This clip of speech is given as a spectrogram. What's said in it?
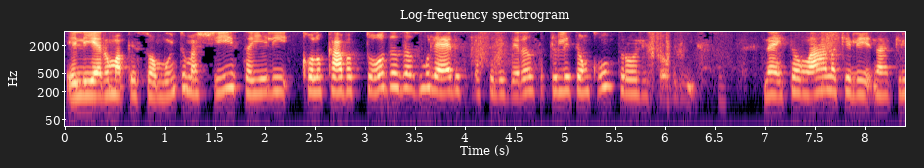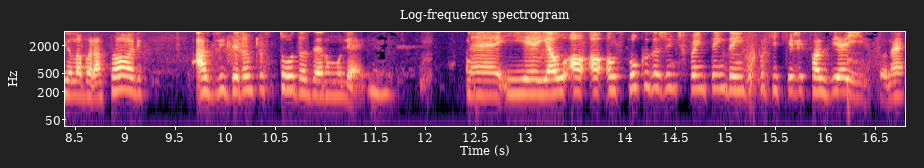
ele era uma pessoa muito machista e ele colocava todas as mulheres para ser liderança para ele ter um controle sobre isso, né? Então lá naquele naquele laboratório as lideranças todas eram mulheres. É, e, e ao, ao, aos poucos a gente foi entendendo por que, que ele fazia isso, né?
